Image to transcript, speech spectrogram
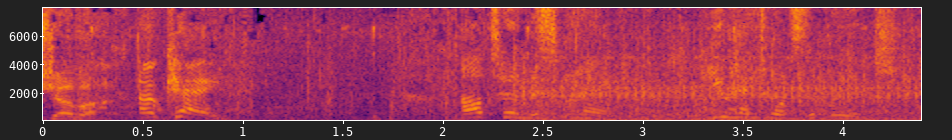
Sheva, Okay. I'll turn this crank. You head towards the bridge.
